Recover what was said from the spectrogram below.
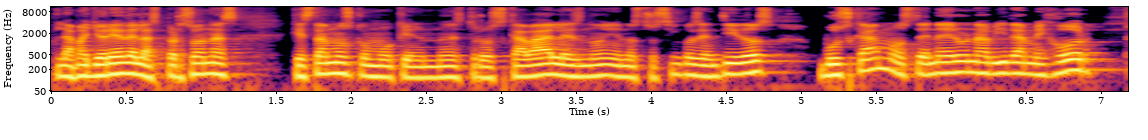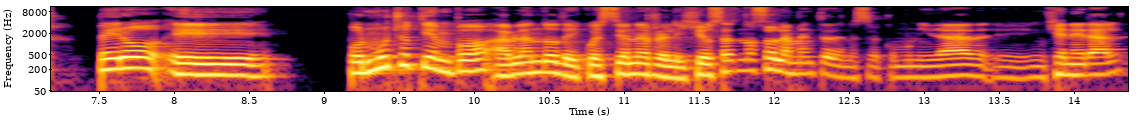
la mayoría de las personas que estamos como que en nuestros cabales, ¿no? Y en nuestros cinco sentidos, buscamos tener una vida mejor, pero... Eh, por mucho tiempo, hablando de cuestiones religiosas, no solamente de nuestra comunidad eh, en general,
